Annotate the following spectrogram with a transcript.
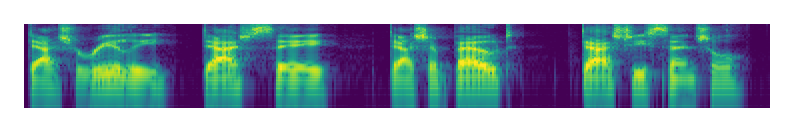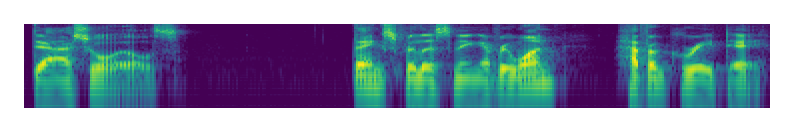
dash really dash say dash about dash essential dash oils. Thanks for listening, everyone. Have a great day.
